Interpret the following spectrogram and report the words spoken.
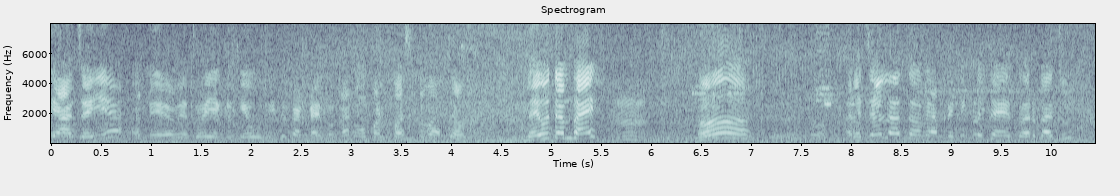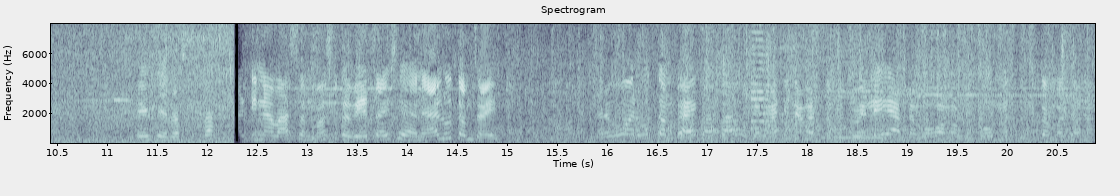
ત્યાં જઈએ અને હવે જોઈએ કે કેવું લીધું કાકાએ મકાન. હું પણ ફર્સ્ટ વાર જાઉં નહીં ઉત્તમભાઈ હા. અને ચાલો તો હવે આપણે નીકળી જઈએ ઘર બાજુ. એ છે રસ્તા. માટીના વાસણ મસ્ત વેચાય છે અને હાલ ઉત્તમ જાય. અને હું અને ઉત્તમ ભાઈ કાકા માટીના વાસણો જોઈ લઈએ. આપણા ગોવામાં પણ બહુ મસ્ત ઉત્તમ મજાના.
